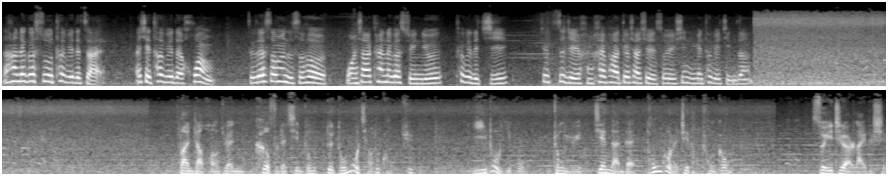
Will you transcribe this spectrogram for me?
然后那个树特别的窄，而且特别的晃，走在上面的时候往下看那个水流特别的急，就自己很害怕掉下去，所以心里面特别紧张。班长黄娟克服着心中对独木桥的恐惧，一步一步，终于艰难地通过了这道冲沟。随之而来的是，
